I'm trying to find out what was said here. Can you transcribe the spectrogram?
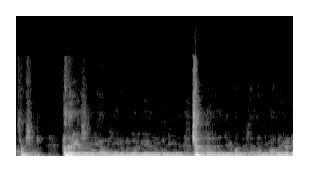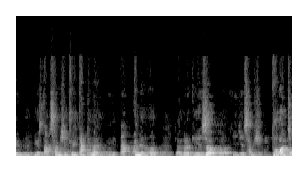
30초. 하늘에 계신 우리 아버지 이름을 거룩히 이름을 거룩히 전지를 만드신 하나님 아버지를 내고 이게 딱 30초에 딱 끝나요. 이게 딱 하면은 자 그렇게 해서 이제 30. 두 번째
